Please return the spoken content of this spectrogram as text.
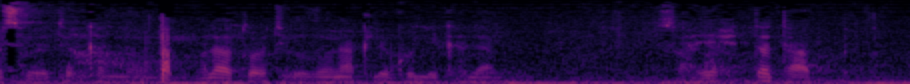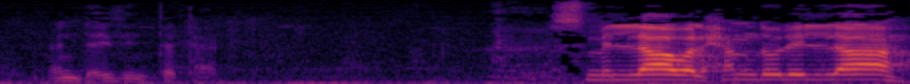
الناس ويتكلم ولا تعطي أذنك لكل كلام. صحيح؟ تتعب. عندئذ تتعب. بسم الله والحمد لله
